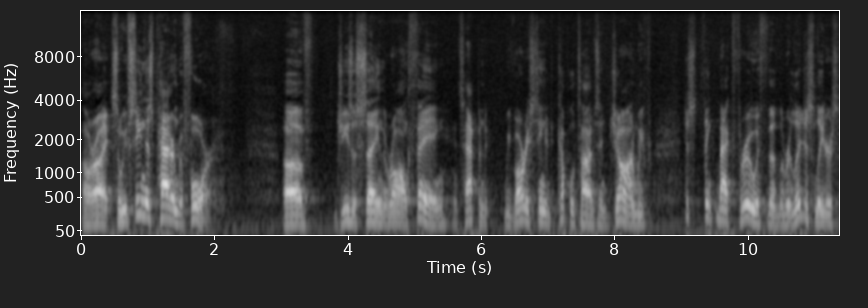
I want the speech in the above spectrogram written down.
All right, so we've seen this pattern before of Jesus saying the wrong thing. It's happened, we've already seen it a couple of times in John. We've just think back through with the, the religious leaders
